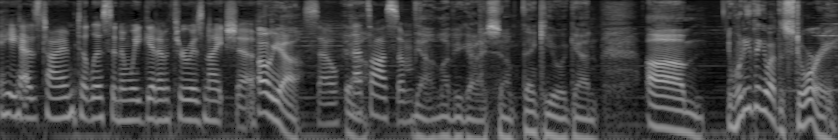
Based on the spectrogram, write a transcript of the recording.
he has time to listen and we get him through his night shift. oh yeah, So Yeah. that's awesome. yeah, I love you guys. So thank you again. Um, what do you think about the story?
